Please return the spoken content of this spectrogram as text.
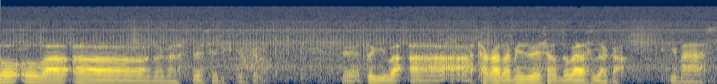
お、おは、あーなんかメッセージ来てるけど、えー次は、あ高田みずえさんの硝子坂、いきます。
